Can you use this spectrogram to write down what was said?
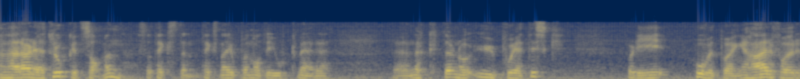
Men her er det trukket sammen, så teksten, teksten er på en måte gjort mer nøktern og upoetisk. Fordi hovedpoenget her for,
